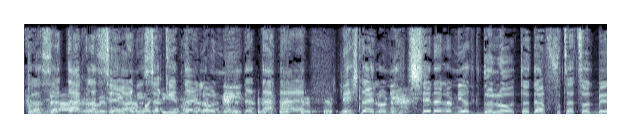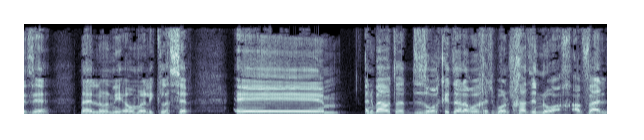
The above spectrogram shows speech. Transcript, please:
קלסר אתה קלסר, אני. שקית ניילונית, אתה, לי יש ניילונית, שתי ניילוניות גדולות, אתה יודע, מפוצצות באיזה, ניילוני, אומר לי קלסר. אה, אני בא ואתה זורק את זה על הרואה חשבון שלך, זה נוח, אבל...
